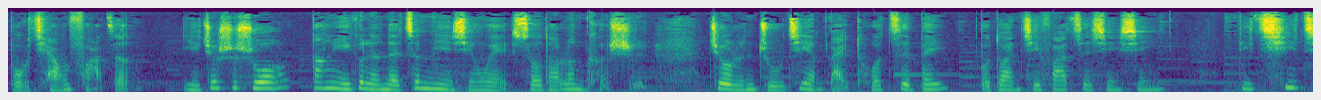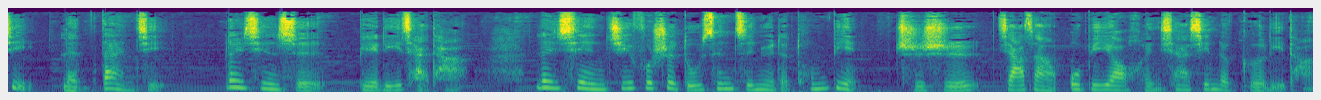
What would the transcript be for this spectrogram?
补强法则。也就是说，当一个人的正面行为受到认可时，就能逐渐摆脱自卑，不断激发自信心。第七计，冷淡计，任性时别理睬他。任性几乎是独生子女的通病，此时家长务必要狠下心的隔离他，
